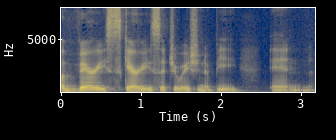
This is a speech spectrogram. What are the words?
a very scary situation to be in.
